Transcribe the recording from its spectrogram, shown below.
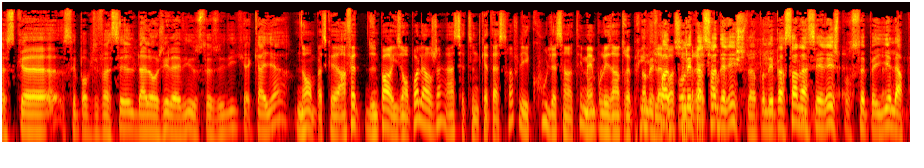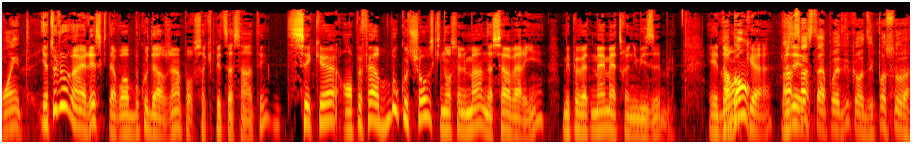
est-ce que c'est pas plus facile d'allonger la vie aux États-Unis qu'a- qu'ailleurs? Non, parce qu'en en fait, d'une part, ils n'ont pas l'argent. Hein, c'est une catastrophe. Les coûts de la santé, même pour les entreprises Non, mais je parle pour les personnes riches, là, pour les personnes assez riches pour se payer la pointe. Il y a toujours un risque d'avoir beaucoup d'argent pour s'occuper de sa santé. C'est que on peut faire beaucoup de choses qui non seulement ne servent à rien, mais peuvent être même être nuisibles. Et donc, ah bon? euh, je Ah, ça, c'est un point de vue qu'on dit pas souvent.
